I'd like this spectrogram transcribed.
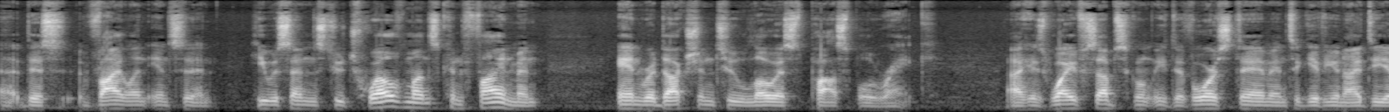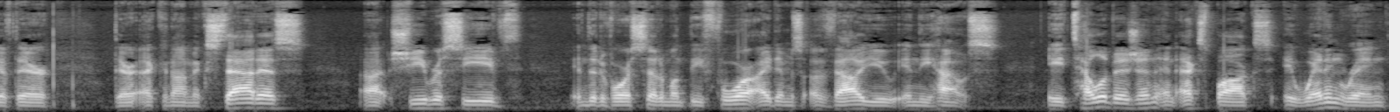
uh, this violent incident. He was sentenced to 12 months confinement and reduction to lowest possible rank. Uh, his wife subsequently divorced him, and to give you an idea of their their economic status, uh, she received in the divorce settlement the four items of value in the house: a television, an Xbox, a wedding ring,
